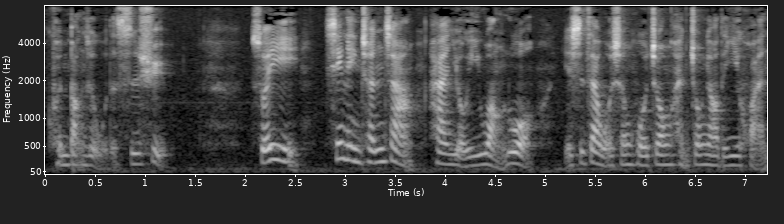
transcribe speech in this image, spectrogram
捆绑着我的思绪。所以，心灵成长和友谊网络也是在我生活中很重要的一环。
